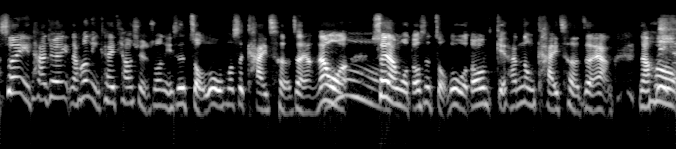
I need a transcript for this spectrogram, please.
所以他就会，然后你可以挑选说你是走路或是开车这样。那我、oh. 虽然我都是走路，我都给他弄开车这样。然后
